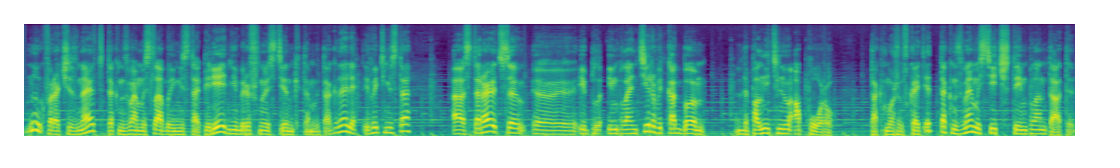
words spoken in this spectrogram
ну, их врачи знают, так называемые слабые места передней брюшной стенки там и так далее, и в эти места э, стараются э, имплантировать как бы дополнительную опору так можем сказать, это так называемые сетчатые имплантаты.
